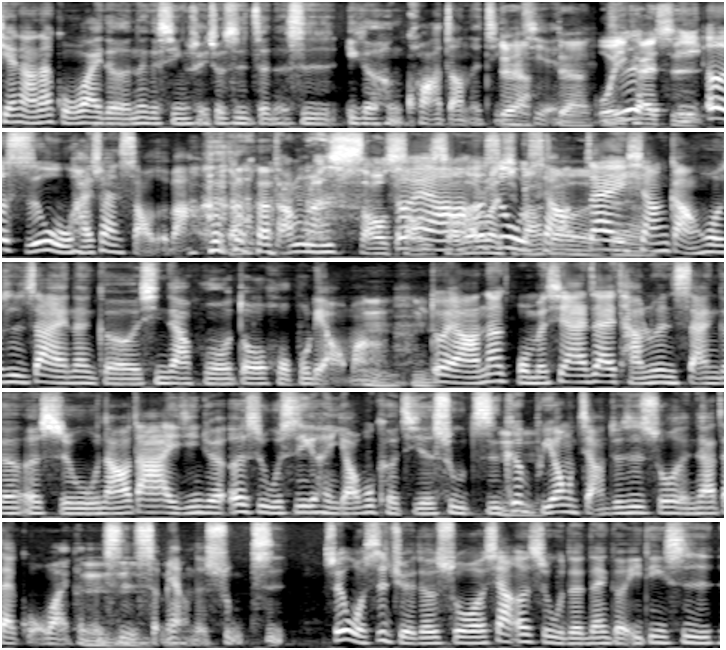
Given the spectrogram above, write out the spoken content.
天啊，那国外的那个薪水就是真的是一个很夸张的境界。对啊我一开始以二十五还算少的吧？当当然少 少少二十五在对啊香港或是在那个新加坡都活不了嘛。对啊，那我们现在在谈论三跟二十五，然后大家已经觉得二十五是一个很遥不可及的数字，嗯更不用讲，就是说人家在国外可能是什么样的数字。所以我是觉得说，像二十五的那个，一定是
